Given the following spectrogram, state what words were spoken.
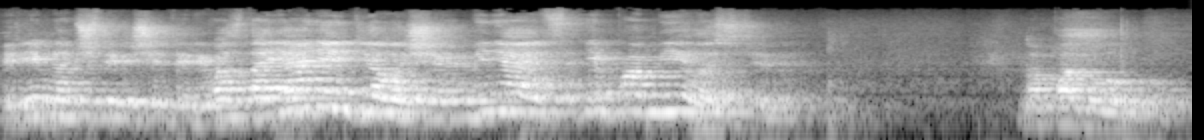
Римлянам 4.4. Воздаяние делающего меняется не по милости, но по долгу.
